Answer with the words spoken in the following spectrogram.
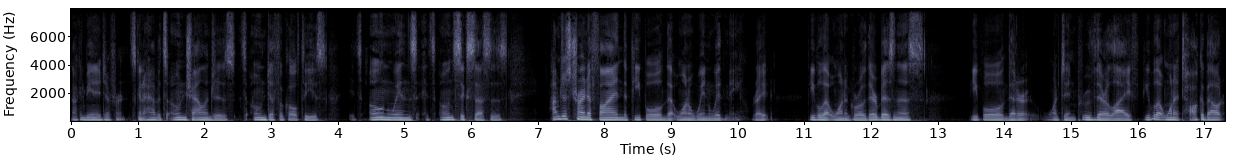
not going to be any different. It's going to have its own challenges, its own difficulties, its own wins, its own successes. I'm just trying to find the people that want to win with me, right? People that want to grow their business, people that are want to improve their life, people that want to talk about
